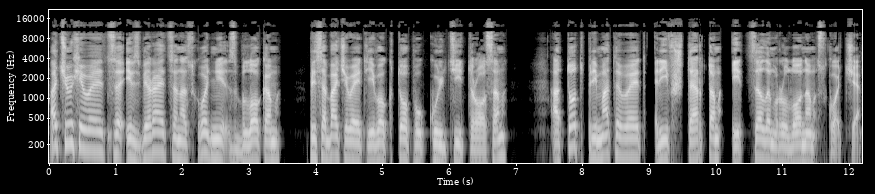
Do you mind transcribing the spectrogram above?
очухивается и взбирается на сходни с блоком, присобачивает его к топу культи тросом, а тот приматывает рифштертом и целым рулоном скотча.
